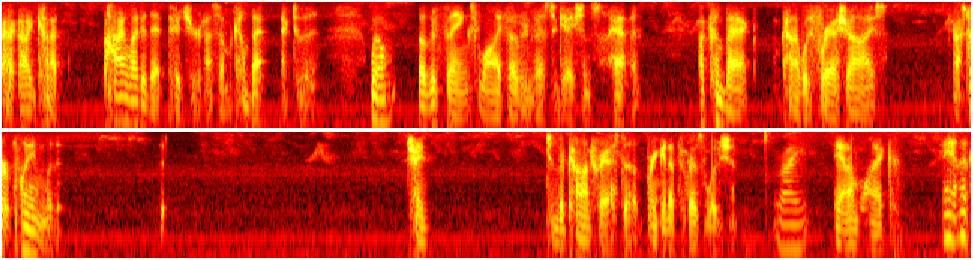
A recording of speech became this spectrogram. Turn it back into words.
I, I kind of highlighted that picture, and I said, I'm going to come back, back to it. Well, other things, life, other investigations happen. I come back kind of with fresh eyes. I start playing with it. Changing the contrast up, bringing up the resolution. Right. And I'm like, man, that,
